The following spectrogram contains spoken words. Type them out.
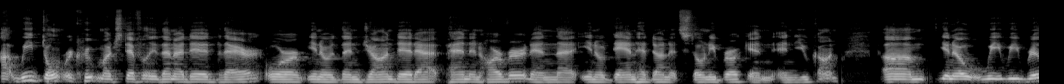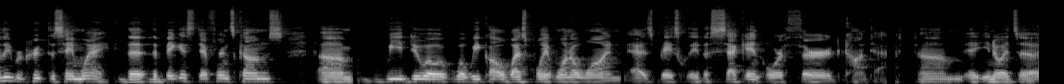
uh, we don't recruit much differently than I did there, or you know, than John did at Penn and Harvard, and that you know Dan had done at Stony Brook and and UConn um, you know, we we really recruit the same way. The the biggest difference comes um, we do a, what we call West Point 101 as basically the second or third contact. Um, it, you know, it's a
